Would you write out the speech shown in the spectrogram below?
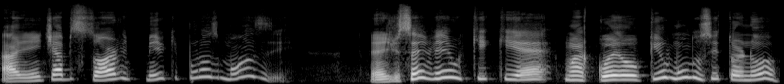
a gente absorve meio que por osmose. E você vê o que, que é uma coisa, o que o mundo se tornou.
